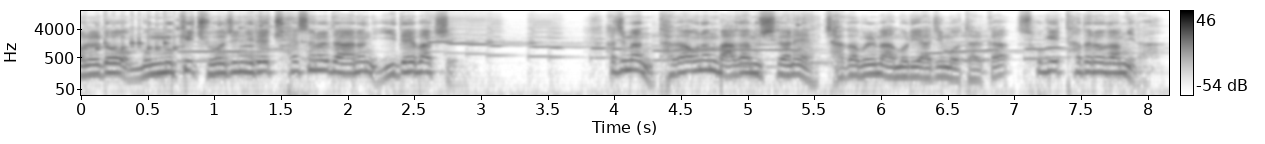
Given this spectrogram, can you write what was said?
오늘도 묵묵히 주어진 일에 최선을 다하는 이대박 씨. 하지만 다가오는 마감 시간에 작업을 마무리하지 못할까 속이 타들어갑니다.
